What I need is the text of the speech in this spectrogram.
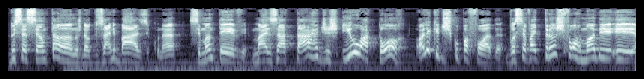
dos 60 anos, né? O design básico, né? Se manteve. Mas a Tardes e o ator. Olha que desculpa foda. Você vai transformando e, e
